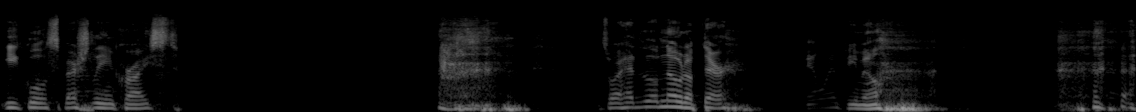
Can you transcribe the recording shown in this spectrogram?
equal, especially in Christ. That's why I had a little note up there male and female.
